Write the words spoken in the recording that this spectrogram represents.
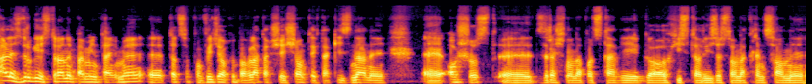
Ale z drugiej strony pamiętajmy e, to, co powiedział chyba w latach 60. taki znany e, oszust, e, zresztą na podstawie jego historii został nakręcony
